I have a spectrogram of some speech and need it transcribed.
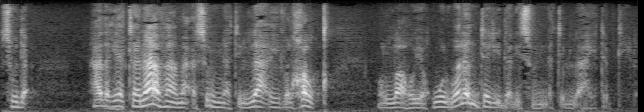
سدى. هذا يتنافى مع سنة الله في الخلق. والله يقول ولن تجد لسنة الله تبديلا.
